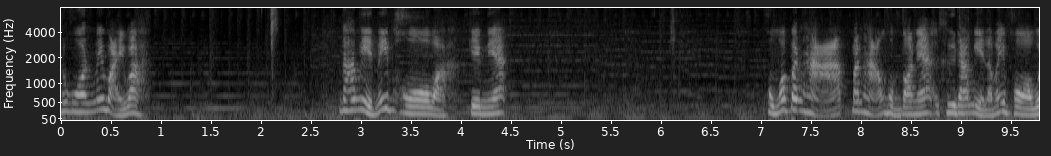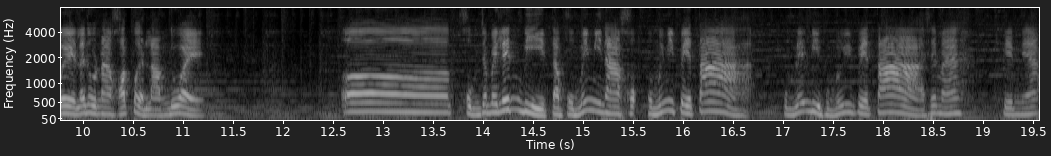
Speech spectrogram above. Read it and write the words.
ทุกคนไม่ไหวว่ะ ดาเมจไม่พอว่ะ เกมเนี้ย ผมว่าปัญหาปัญหาของผมตอนเนี้ยคือดาเมจเราไม่พอเว้ย แล้วโดนนาคอสเปิดลำด้วย เออผมจะไปเล่นบีดแต่ผมไม่มีนาคผมไม่มีเปต้า ผมเล่นบีดผมไม่มีเปต้าใช่ไหมเกมเนี้ย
